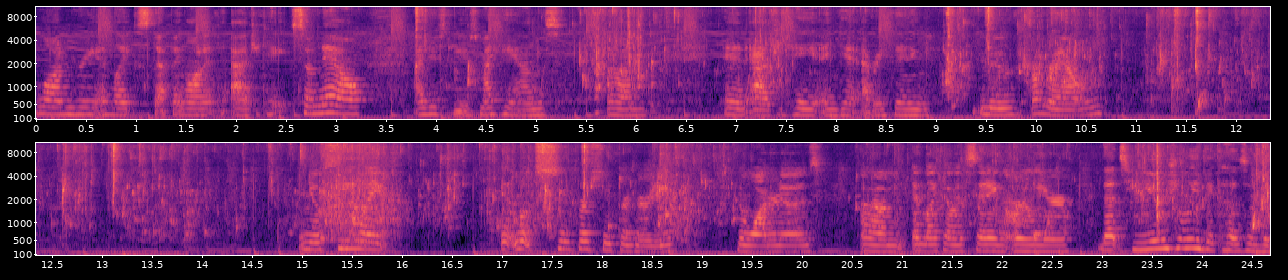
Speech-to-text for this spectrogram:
laundry and like stepping on it to agitate. So now I just use my hands um, and agitate and get everything moved around. And you'll see like, it looks super, super dirty. The water does. Um, and like I was saying earlier, that's usually because of the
